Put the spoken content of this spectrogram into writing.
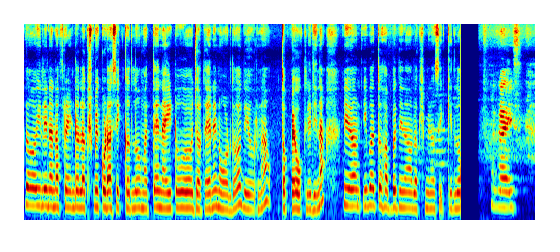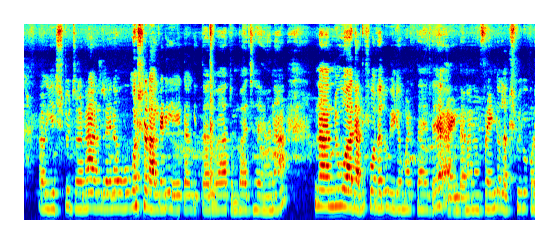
ಸೊ ಇಲ್ಲಿ ನನ್ನ ಫ್ರೆಂಡ್ ಲಕ್ಷ್ಮಿ ಕೂಡ ಸಿಕ್ಕಿದ್ಲು. ಮತ್ತು ನೈಟು ಜೊತೆನೇ ನೋಡ್ದು ದೇವ್ರನ್ನ ತೊಪ್ಪೆ ಹೋಗ್ಲಿ ದಿನ. ಇವ- ಇವತ್ತು ಹಬ್ಬದ ದಿನ ಲಕ್ಷ್ಮಿನೂ ಸಿಕ್ಕಿದ್ಲು. ಗೈಸ್ ಎಷ್ಟು ಜನ ಅಂದರೆ ನಾವು ಹೋಗೋಷ್ಟರಲ್ಲಿ ಆಲ್ರೆಡಿ ಲೇಟ್ ಆಗಿತ್ತಲ್ವಾ? ತುಂಬ ಜನ. ನಾನು ನನ್ನ ಫೋನಲ್ಲೂ ವೀಡಿಯೋ ಮಾಡ್ತಾ ಇದ್ದೆ. ಆ್ಯಂಡ್ ನನ್ನ ಫ್ರೆಂಡು ಲಕ್ಷ್ಮಿಗೂ ಕೂಡ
